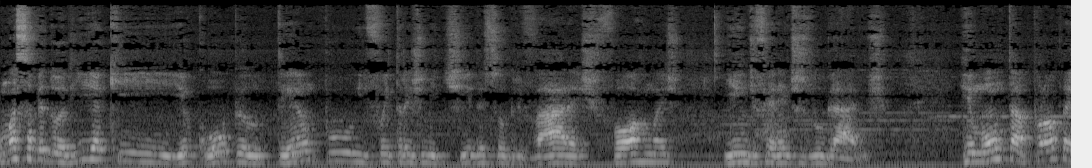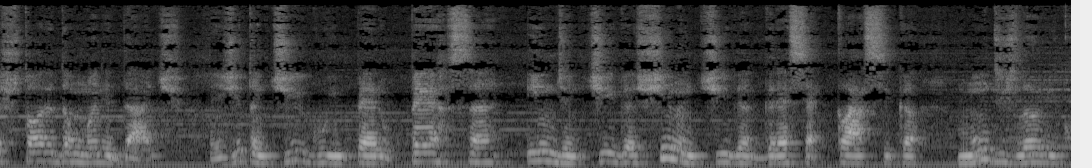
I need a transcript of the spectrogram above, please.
uma sabedoria que ecoou pelo tempo e foi transmitida sobre várias formas e em diferentes lugares. Remonta à própria história da humanidade. Egito Antigo, Império Persa, Índia Antiga, China Antiga, Grécia Clássica, Mundo Islâmico,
